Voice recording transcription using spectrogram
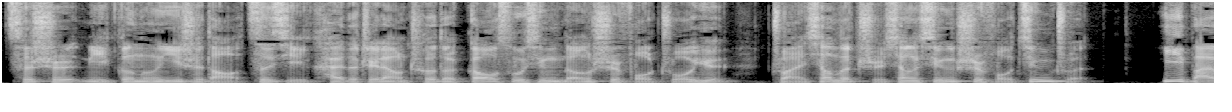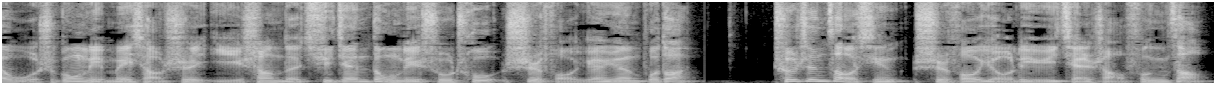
此时，你更能意识到自己开的这辆车的高速性能是否卓越，转向的指向性是否精准，一百五十公里每小时以上的区间动力输出是否源源不断，车身造型是否有利于减少风噪，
